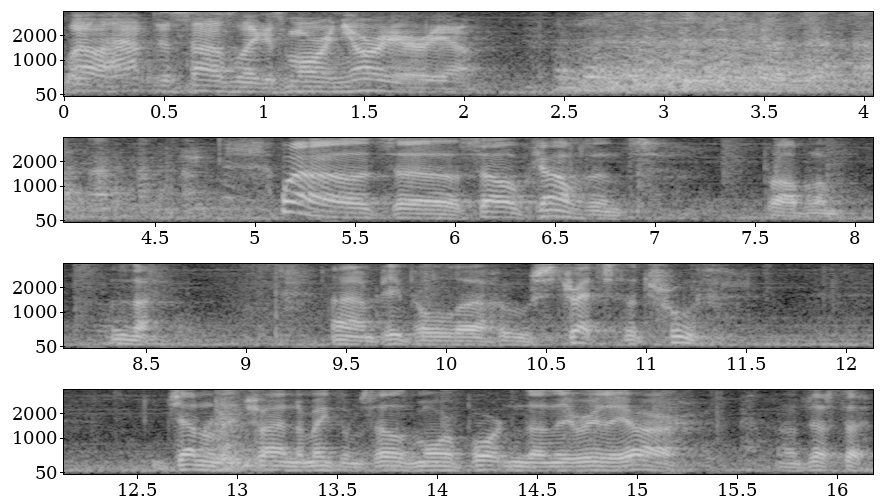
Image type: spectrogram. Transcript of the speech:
Well, Hap, this sounds like it's more in your area. Well, it's a self-confidence problem, isn't it? Um, people uh, who stretch the truth, generally trying to make themselves more important than they really are, uh, just to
